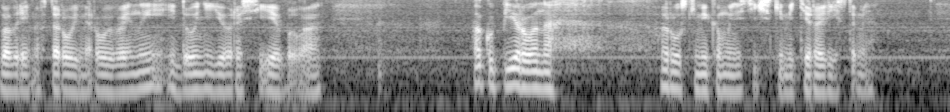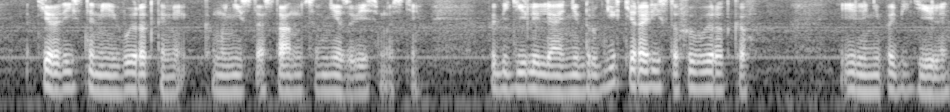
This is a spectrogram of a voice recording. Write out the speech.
во время Второй мировой войны и до нее Россия была оккупирована русскими коммунистическими террористами. Террористами и выродками коммунисты останутся вне зависимости, победили ли они других террористов и выродков или не победили.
